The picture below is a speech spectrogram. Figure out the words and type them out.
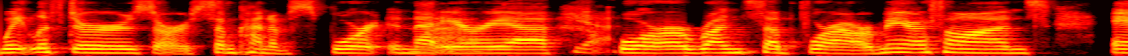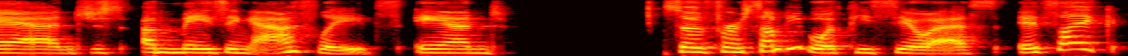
weightlifters or some kind of sport in that wow. area yeah. or run sub four hour marathons and just amazing athletes. And so for some people with PCOS, it's like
